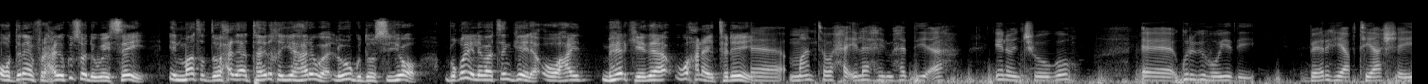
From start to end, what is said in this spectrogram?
oo dareen farxada ku soo dhoweysay in maanta dooxada taariikhiga harawa lagu guddoonsiiyo boqol iyo labaatan geela oo ahayd meherkeeda waxaana ay tidhi maanta waxaa ilaahay mahadii ah inaan joogo gurigii hooyaday beerihii abtiyaashay.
